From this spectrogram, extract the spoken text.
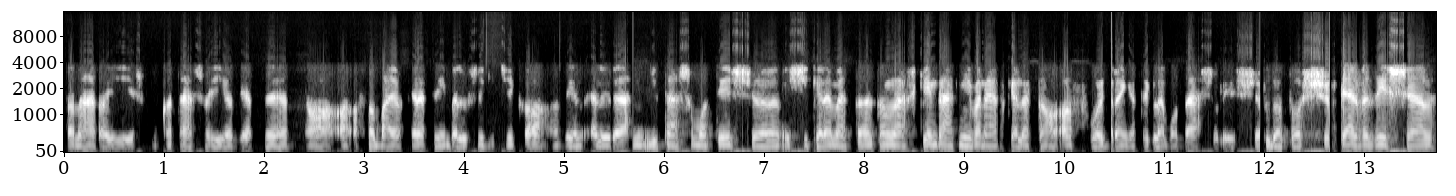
tanárai és munkatársai azért a, a szabályok keretein belül segítsék az én előre jutásomat és, és sikeremet tanulásként, de hát nyilván el kellett az, hogy rengeteg lemondással és tudatos tervezéssel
